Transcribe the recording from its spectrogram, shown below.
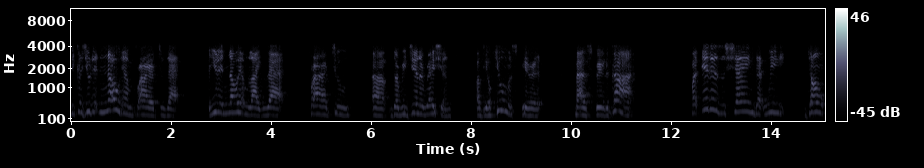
because you didn't know Him prior to that. You didn't know Him like that prior to uh, the regeneration of your human spirit by the Spirit of God. But it is a shame that we don't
